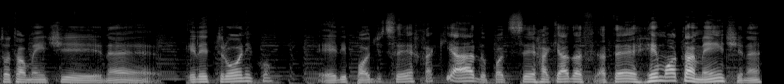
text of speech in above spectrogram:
totalmente né, eletrônico, ele pode ser hackeado, pode ser hackeado até remotamente, né?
